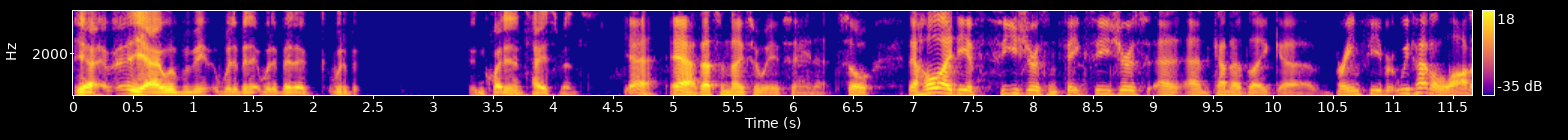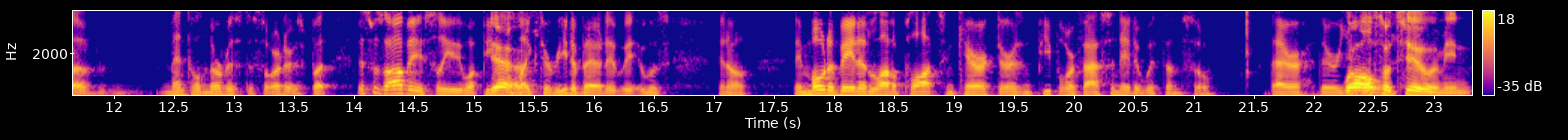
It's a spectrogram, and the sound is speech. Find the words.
Yeah, yeah, it would be would have been it would have been a would have been quite an enticement. Yeah, yeah, that's a nicer way of saying it. So the whole idea of seizures and fake seizures and, and kind of like uh, brain fever, we've had a lot of mental nervous disorders, but this was obviously what people Yeah. like to read about. It, it was, you know, they motivated a lot of plots and characters, and people were fascinated with them. So there, there Well, also too, I mean,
